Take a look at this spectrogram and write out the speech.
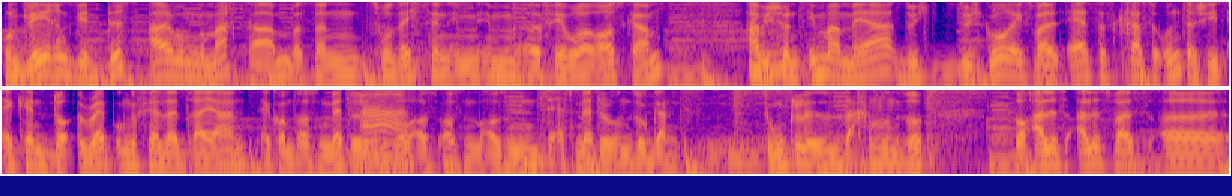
Und während wir das Album gemacht haben, was dann 2016 im, im äh, Februar rauskam, habe ich schon immer mehr durch, durch Gorex, weil er ist das krasse Unterschied. Er kennt Rap ungefähr seit drei Jahren. Er kommt aus dem Metal Ah. und so, aus, aus, dem, aus dem Death Metal und so ganz dunkle Sachen und so. So alles, alles was. Äh,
